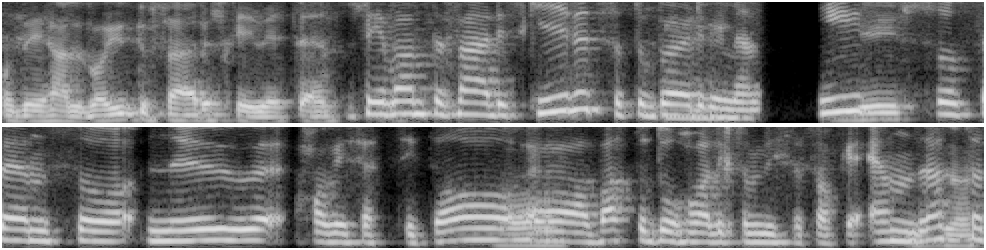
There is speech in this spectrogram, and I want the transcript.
Och det var ju inte färdigskrivet än. Det var inte färdigskrivet så då började vi med en skiss och sen så nu har vi setts idag Ja. övat och då har liksom vissa saker ändrats. Ja.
